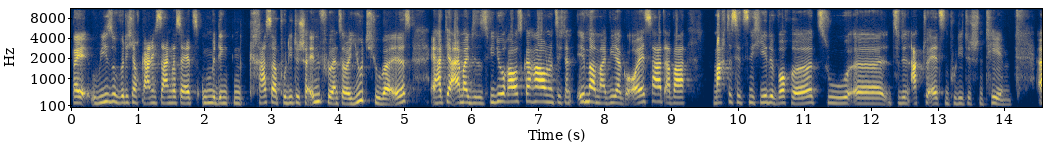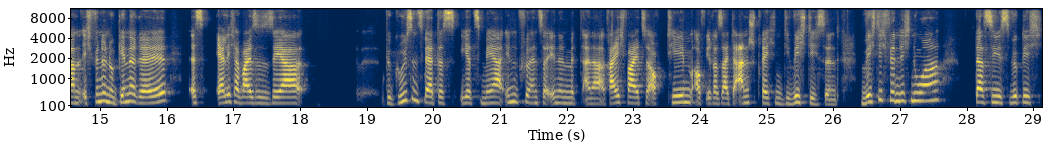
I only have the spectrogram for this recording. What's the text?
Bei Rezo würde ich auch gar nicht sagen, dass er jetzt unbedingt ein krasser politischer Influencer oder YouTuber ist. Er hat ja einmal dieses Video rausgehauen und sich dann immer mal wieder geäußert, aber macht es jetzt nicht jede Woche zu, äh, zu den aktuellsten politischen Themen. Ähm, ich finde nur generell es ehrlicherweise sehr begrüßenswert, dass jetzt mehr InfluencerInnen mit einer Reichweite auch Themen auf ihrer Seite ansprechen, die wichtig sind. Wichtig finde ich nur, dass sie es wirklich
